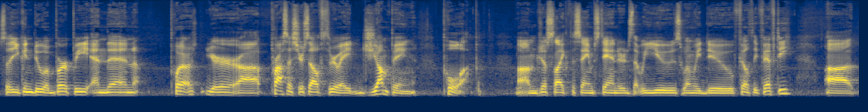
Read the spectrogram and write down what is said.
so that you can do a burpee and then put your uh, process yourself through a jumping pull up. Um, just like the same standards that we use when we do filthy 50. Uh,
